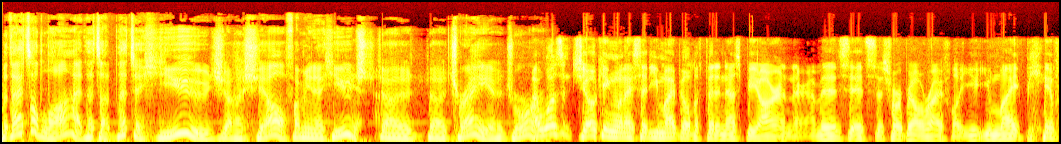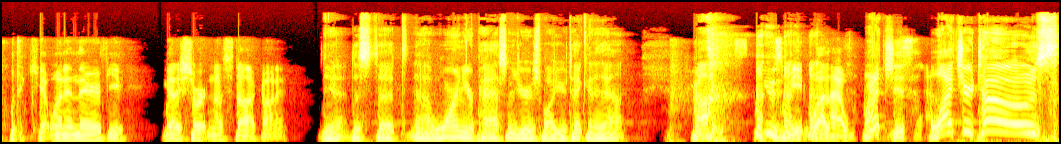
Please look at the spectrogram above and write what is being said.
But that's a lot. That's a that's a huge uh, shelf. I mean, a huge uh, uh, tray, a drawer. I wasn't joking when I said you might be able to fit an SBR in there. I mean, it's it's a short barrel rifle. You you might be able to get one in there if you got a short enough stock on it. Yeah, just uh, uh, warn your passengers while you're taking it out. Excuse me while I watch Watch this. Watch your toes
